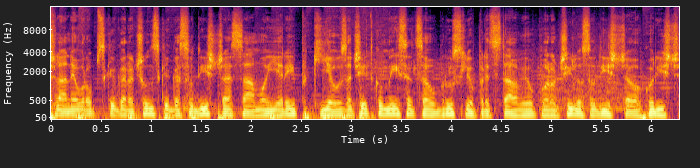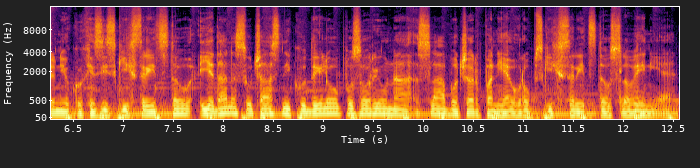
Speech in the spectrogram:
Član Evropskega računskega sodišča Samo Jereb, ki je v začetku meseca v Bruslju predstavil poročilo sodišča o koriščenju kohezijskih sredstev, je danes v časniku delo opozoril na slabo črpanje evropskih sredstev Slovenije.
